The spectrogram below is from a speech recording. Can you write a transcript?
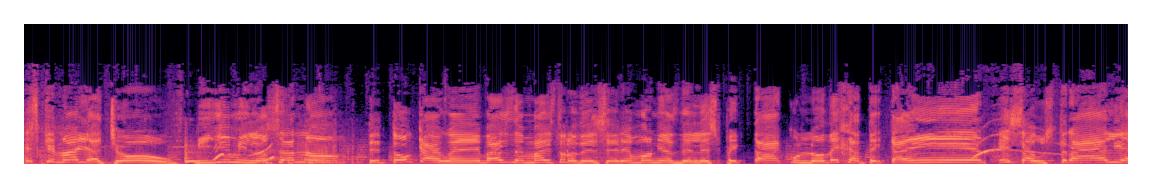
es que no haya show. Mi Jimmy Lozano, te toca, güey. Vas de maestro de ceremonias del espectáculo. Déjate caer. Es Australia.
